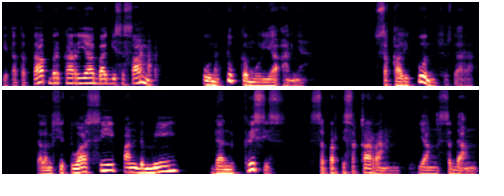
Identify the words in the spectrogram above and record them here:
kita tetap berkarya bagi sesama untuk kemuliaannya. Sekalipun, saudara, dalam situasi pandemi dan krisis seperti sekarang yang sedang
